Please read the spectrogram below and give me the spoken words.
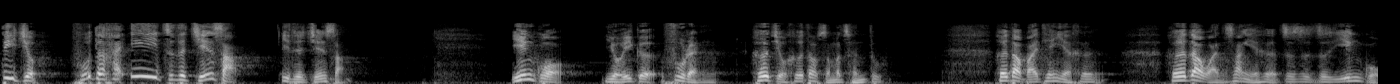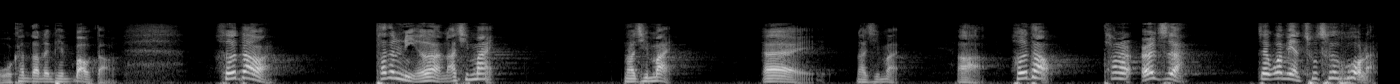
第九。福德还一直的减少，一直减少。英国有一个富人喝酒喝到什么程度？喝到白天也喝，喝到晚上也喝。这是这是英国，我看到那篇报道，喝到啊，他的女儿啊拿去卖，拿去卖，哎，拿去卖啊，喝到他的儿子啊在外面出车祸了，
